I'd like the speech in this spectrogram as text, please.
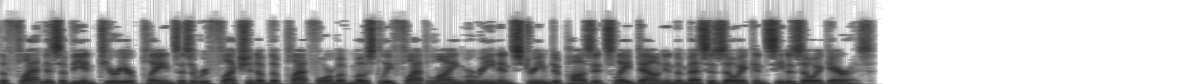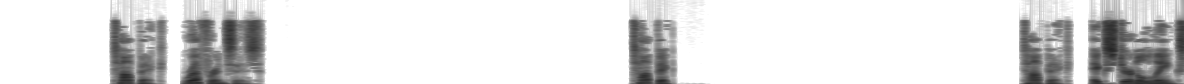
The flatness of the interior plains is a reflection of the platform of mostly flat-lying marine and stream deposits laid down in the Mesozoic and Cenozoic eras. References External links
